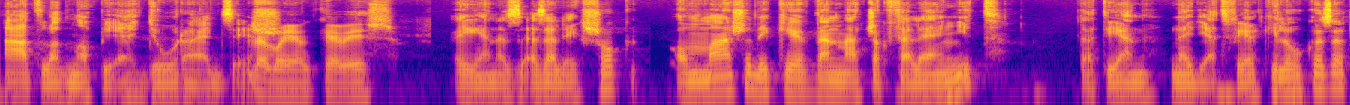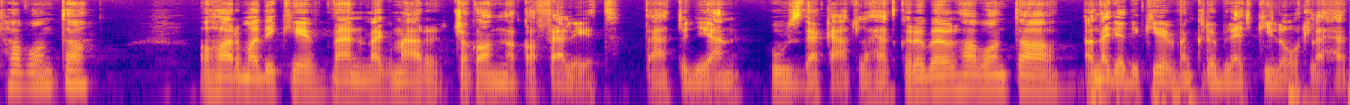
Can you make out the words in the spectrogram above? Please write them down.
Átlag napi egy óra edzés. Nem olyan kevés. Igen, ez, ez elég sok. A második évben már csak fele ennyit, tehát ilyen negyed-fél kiló között havonta, a harmadik évben meg már csak annak a felét, tehát hogy ilyen 20 dekát lehet körülbelül havonta, a negyedik évben körülbelül egy kilót lehet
